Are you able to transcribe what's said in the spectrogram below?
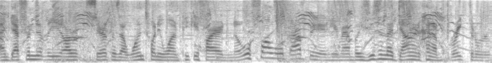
And definitely our Syrup is at 121. PK Fire, no follow-up after hit here, man. But he's using that down air to kind of break through.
